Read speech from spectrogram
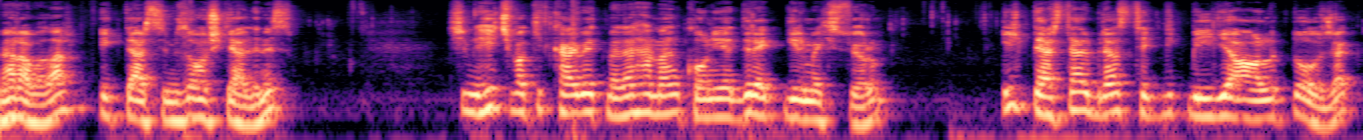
Merhabalar, ilk dersimize hoş geldiniz. Şimdi hiç vakit kaybetmeden hemen konuya direkt girmek istiyorum. İlk dersler biraz teknik bilgi ağırlıklı olacak.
